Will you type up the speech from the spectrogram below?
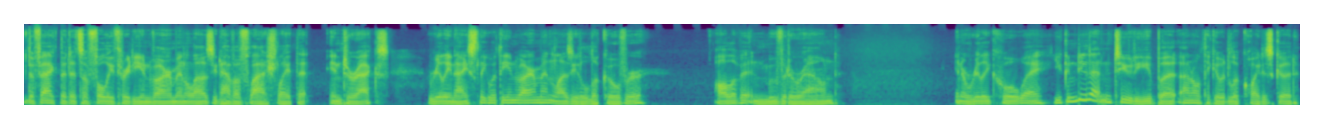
The fact that it's a fully 3D environment allows you to have a flashlight that interacts really nicely with the environment, allows you to look over all of it and move it around in a really cool way. You can do that in 2D, but I don't think it would look quite as good.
